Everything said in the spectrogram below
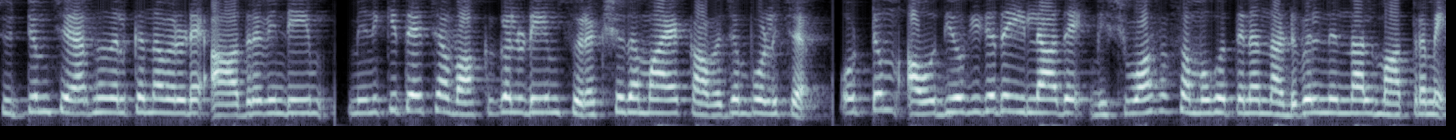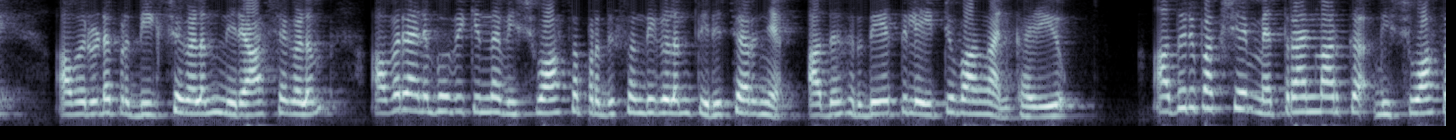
ചുറ്റും ചേർന്ന് നിൽക്കുന്നവരുടെ ആദരവിന്റെയും മിനുക്കി തേച്ച വാക്കുകളുടെയും സുരക്ഷിതമായ കവചം പൊളിച്ച് ഒട്ടും ഔദ്യോഗികതയില്ലാതെ വിശ്വാസ സമൂഹത്തിന് നടുവിൽ നിന്നാൽ മാത്രമേ അവരുടെ പ്രതീക്ഷകളും നിരാശകളും അവരനുഭവിക്കുന്ന വിശ്വാസ പ്രതിസന്ധികളും തിരിച്ചറിഞ്ഞ് അത് ഹൃദയത്തിൽ ഏറ്റുവാങ്ങാൻ കഴിയൂ. അതൊരു പക്ഷേ മെത്രാൻമാർക്ക് വിശ്വാസ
